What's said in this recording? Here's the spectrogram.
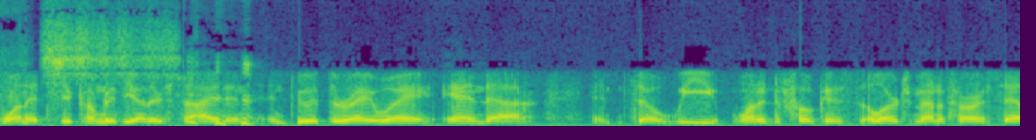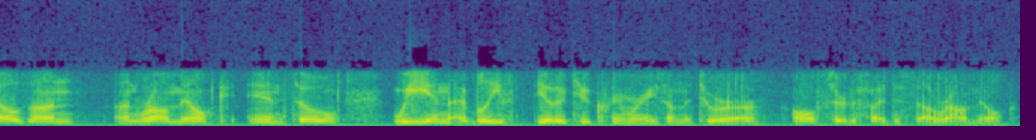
wanted to come to the other side and, and do it the right way. And, uh, and so we wanted to focus a large amount of our sales on, on raw milk. And so we and I believe the other two creameries on the tour are all certified to sell raw milk.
